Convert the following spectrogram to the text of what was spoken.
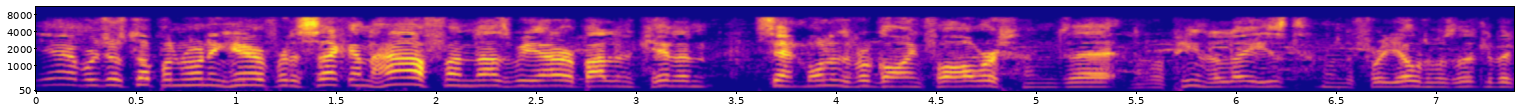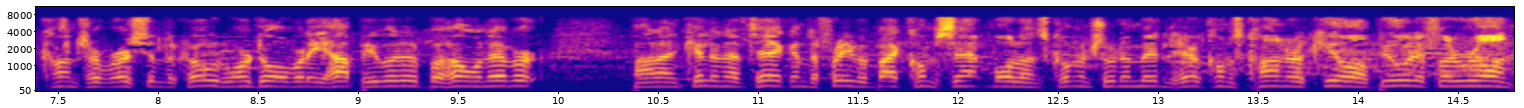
Yeah, we're just up and running here for the second half, and as we are, Ballinkillen, St Mullins were going forward, and uh, they were penalised, and the free out was a little bit controversial. The crowd weren't overly happy with it, but however, Ballinkillen have taken the free, but back comes St Mullins, coming through the middle. Here comes Connor Keogh, beautiful run,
